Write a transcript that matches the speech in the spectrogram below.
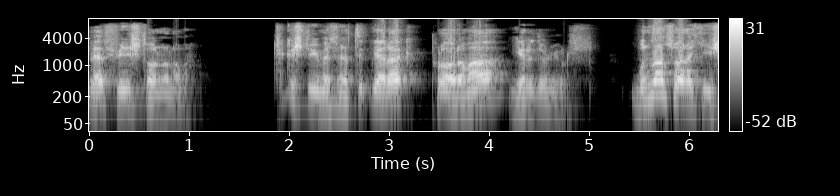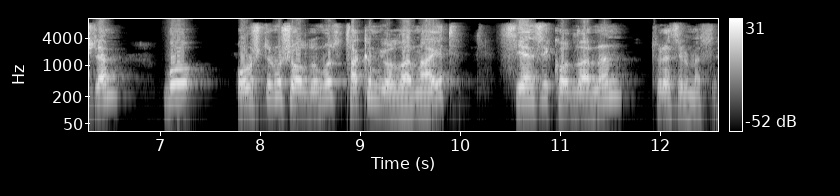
ve finish tornalama. Çıkış düğmesine tıklayarak programa geri dönüyoruz. Bundan sonraki işlem bu oluşturmuş olduğumuz takım yollarına ait CNC kodlarının türetilmesi.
